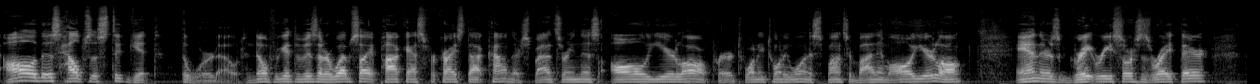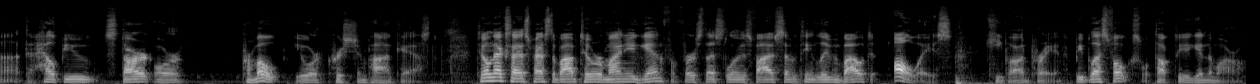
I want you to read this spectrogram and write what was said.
All of this helps us to get the word out. And don't forget to visit our website, podcastforchrist.com. They're sponsoring this all year long. Prayer 2021 is sponsored by them all year long. And there's great resources right there uh, to help you start or promote your Christian podcast. Till next time, Pastor Bob to remind you again from 1 Thessalonians 5 17, Living Bible to always keep on praying. Be blessed, folks. We'll talk to you again tomorrow.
